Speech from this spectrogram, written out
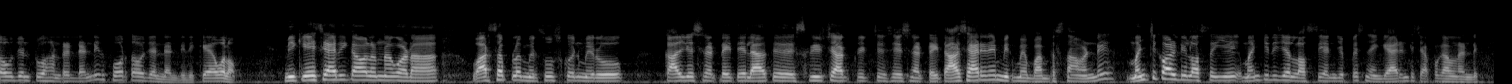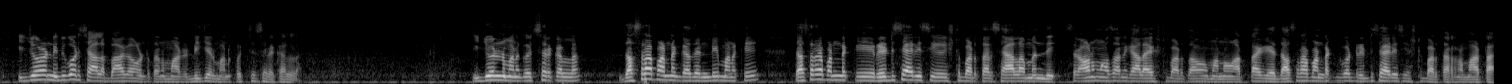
థౌజండ్ టూ హండ్రెడ్ అండి. ఇది ఫోర్ థౌజండ్ అండి. ఇది కేవలం. మీకు ఏ శారీ కావాలన్నా కూడా వాట్సాప్లో మీరు చూసుకొని మీరు కాల్ చేసినట్టయితే లేకపోతే స్క్రీన్ షాట్ చేసినట్టయితే ఆ శారీనే మీకు మేము పంపిస్తామండి. మంచి క్వాలిటీలు వస్తాయి మంచి డిజైన్లు వస్తాయి అని చెప్పేసి నేను గ్యారంటీ చెప్పగలనండి. ఇది చూడండి ఇది కూడా చాలా బాగా ఉంటుంది అనమాట డిజైన్ మనకు వచ్చేసరికల్లా. ఇది చూడండి మనకు వచ్చేసరికల్లా. దసరా పండగ కదండి మనకి. దసరా పండగకి రెడ్ శారీస్ ఇష్టపడతారు చాలామంది. శ్రావణ మాసానికి అలా ఇష్టపడతాము మనం? అట్లాగే దసరా పండుగకి కూడా రెడ్ శారీస్ ఇష్టపడతారు అనమాట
